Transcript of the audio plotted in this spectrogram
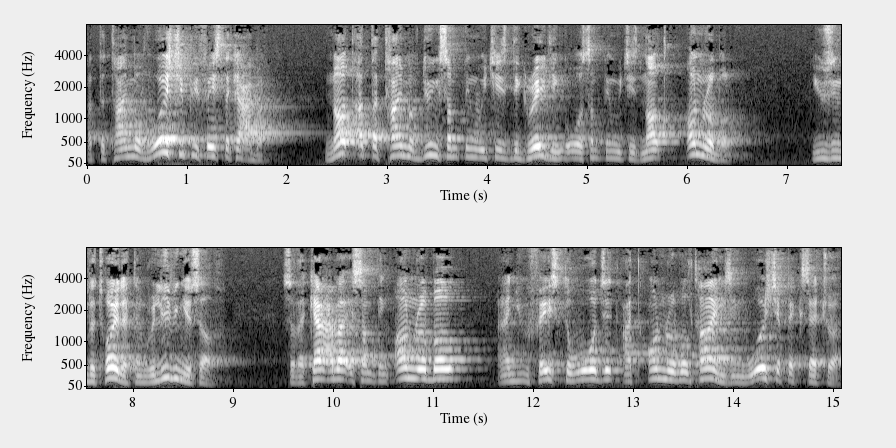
At the time of worship, you face the Kaaba. Not at the time of doing something which is degrading or something which is not honorable. Using the toilet and relieving yourself. So the Kaaba is something honorable and you face towards it at honorable times in worship, etc.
